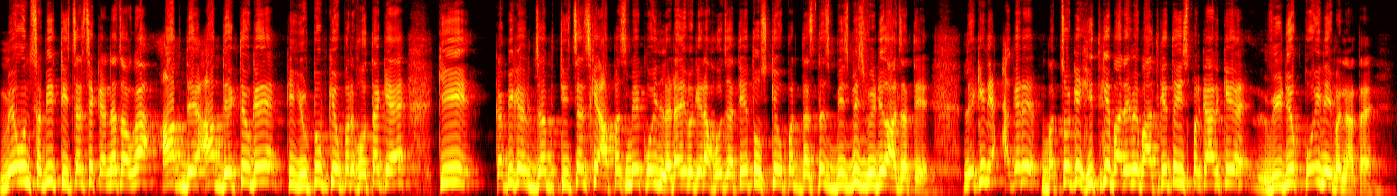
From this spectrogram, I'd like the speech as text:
मैं उन सभी टीचर से कहना चाहूँगा आप दे, आप देखते हो कि यूट्यूब के ऊपर होता क्या है कि कभी कभी जब टीचर्स के आपस में कोई लड़ाई वगैरह हो जाती है तो उसके ऊपर दस दस बीस बीस वीडियो आ जाते हैं। लेकिन अगर बच्चों के हित के बारे में बात करें तो इस प्रकार के वीडियो कोई नहीं बनाता है।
